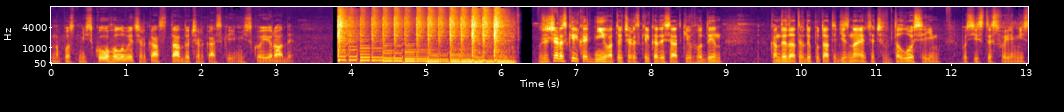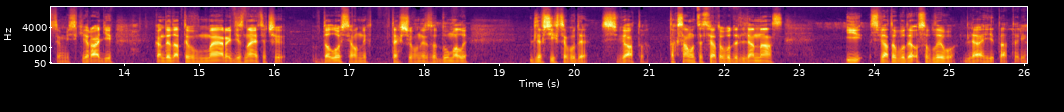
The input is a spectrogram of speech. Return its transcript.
на пост міського голови Черкас та до Черкаської міської ради. Вже через кілька днів, а то й через кілька десятків годин, кандидати в депутати дізнаються, чи вдалося їм посісти своє місце в міській раді. Кандидати в мери дізнаються, чи вдалося у них те, що вони задумали. Для всіх це буде свято. Так само це свято буде для нас. І свято буде особливо для агітаторів.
